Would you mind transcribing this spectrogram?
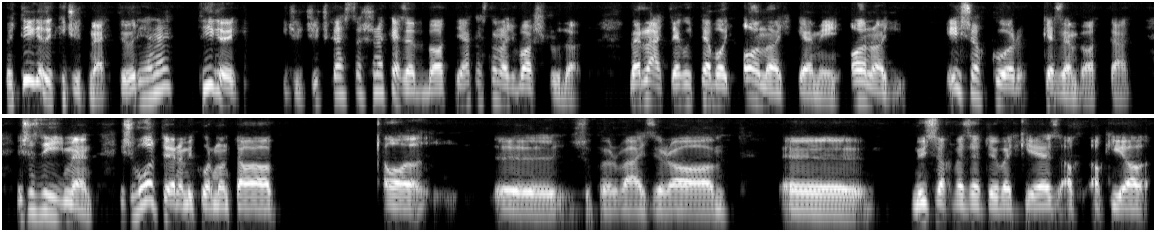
hogy téged egy kicsit megtörjenek, téged egy kicsit csicskáztassanak, kezedbe adják ezt a nagy vasrudat. Mert látják, hogy te vagy a nagy kemény, a nagy, és akkor kezembe adták. És ez így ment. És volt olyan, amikor mondta a, a, a supervisor, a, a műszakvezető, vagy ki ez, aki a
